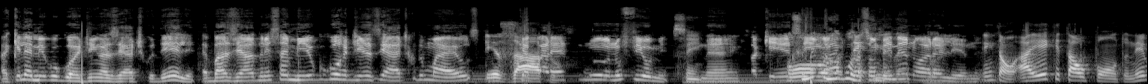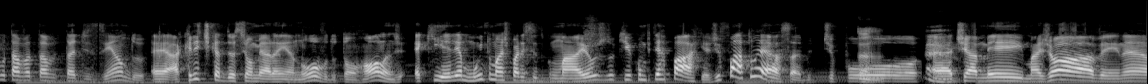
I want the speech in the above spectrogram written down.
aquele amigo gordinho asiático dele é baseado nesse amigo gordinho asiático do Miles que Exato. aparece no, no filme, Sim. né? Só que esse tem é uma população bem né? menor ali, né? Então, aí que tá o ponto. O nego tava, tava tá dizendo, é, a crítica desse Homem-Aranha novo, do Tom Holland, é que ele é muito mais parecido com Miles do que com Peter Parker. De fato é, sabe? Tipo, Ah. é, a tia May mais jovem, né?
